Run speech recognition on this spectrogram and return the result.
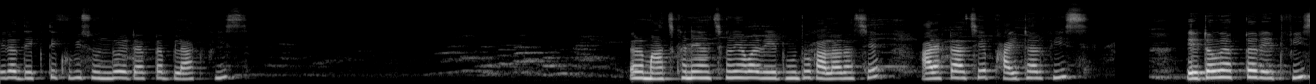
এটা দেখতে খুবই সুন্দর, এটা একটা ব্ল্যাক ফিশ এবার মাঝখানে মাঝখানে আবার রেড মতো কালার আছে, আর একটা আছে ফাইটার ফিশ এটাও একটা রেড ফিশ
